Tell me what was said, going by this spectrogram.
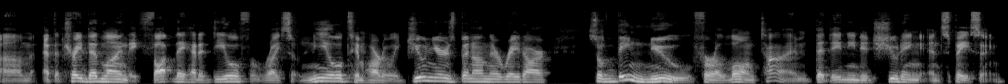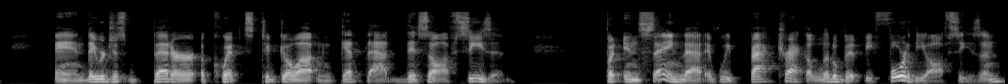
Um, at the trade deadline, they thought they had a deal for Royce O'Neale. Tim Hardaway Jr. has been on their radar. So they knew for a long time that they needed shooting and spacing. And they were just better equipped to go out and get that this off season. But in saying that, if we backtrack a little bit before the offseason,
